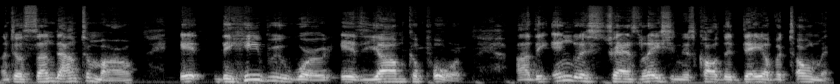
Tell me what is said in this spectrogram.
until sundown tomorrow, it the Hebrew word is Yom Kippur. Uh, the English translation is called the Day of Atonement.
